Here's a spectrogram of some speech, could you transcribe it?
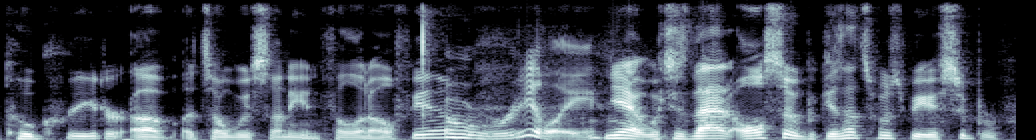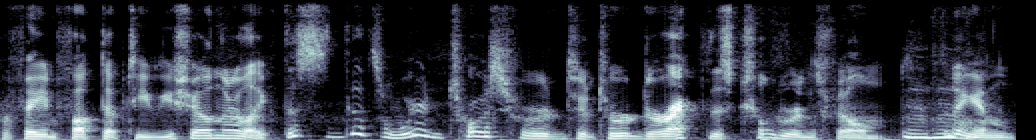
co-creator of It's Always Sunny in Philadelphia. Oh, really? Yeah, which is that also because that's supposed to be a super profane, fucked up TV show, and they're like, this that's a weird choice for to, to direct this children's film. Mm-hmm. And again,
